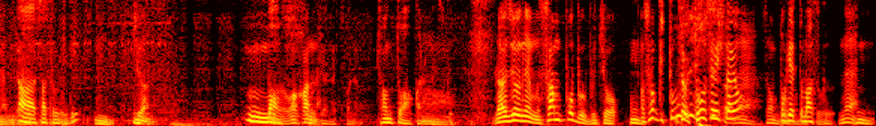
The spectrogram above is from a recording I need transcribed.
なんだああ、サトウキビうん。違うの。うん、まあ、わかんないじゃないですかね。ちゃんとはわからないですけど。ラジオネーム、散歩部部長。あさっき当選そう当選したよポケットマスク。ね。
